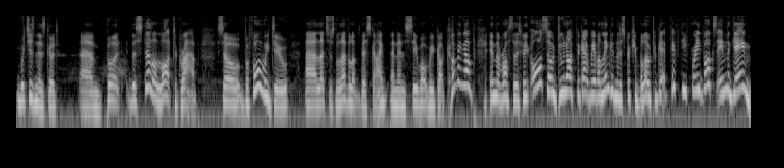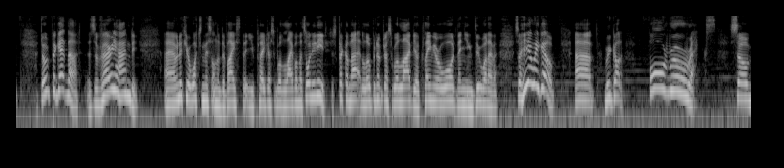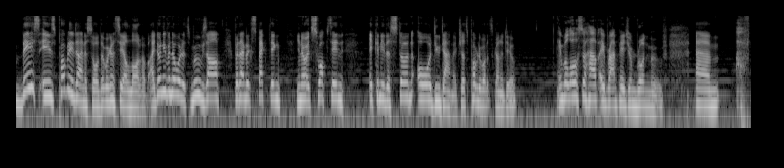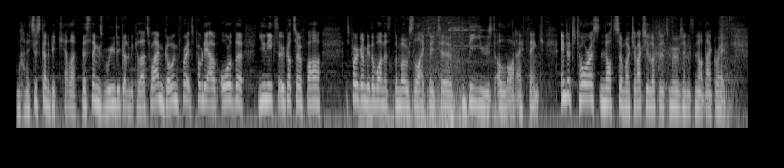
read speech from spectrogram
which isn't as good. Um, but there's still a lot to grab. So before we do, uh, let's just level up this guy and then see what we've got coming up in the roster this week. Also, do not forget we have a link in the description below to get 50 free bucks in the game. Don't forget that. It's very handy. Um, and if you're watching this on a device that you play Jurassic World Alive on, that's all you need. Just click on that, it'll open up Jurassic World Alive, you'll claim your reward, then you can do whatever. So here we go. Uh, we got Rex. So this is probably a dinosaur that we're going to see a lot of. I don't even know what its moves are, but I'm expecting, you know, it swaps in, it can either stun or do damage. That's probably what it's going to do. It will also have a rampage and run move. Um, Oh man, it's just going to be killer. This thing's really going to be killer. That's why I'm going for it. It's probably out of all of the uniques that we've got so far, it's probably going to be the one that's the most likely to be used a lot, I think. Indoraptor, not so much. I've actually looked at its moves and it's not that great.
